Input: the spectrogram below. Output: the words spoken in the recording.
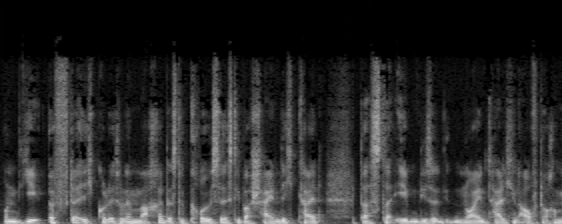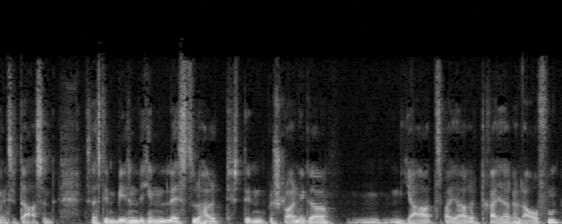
und je öfter ich Kollisionen mache, desto größer ist die Wahrscheinlichkeit, dass da eben diese neuen Teilchen auftauchen, wenn sie da sind. Das heißt, im Wesentlichen lässt du halt den Beschleuniger ein Jahr, zwei Jahre, drei Jahre laufen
